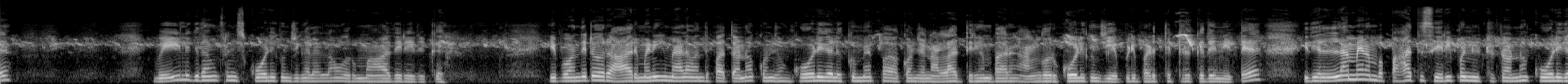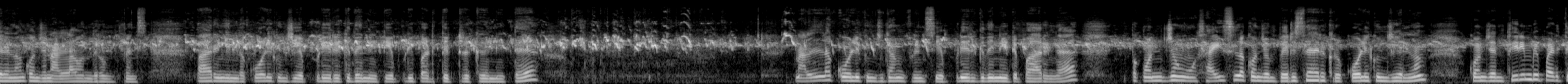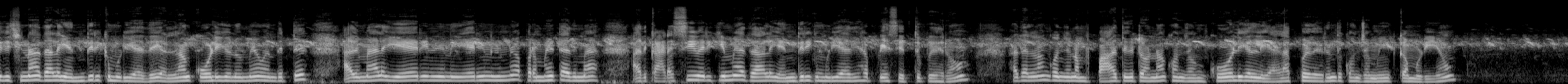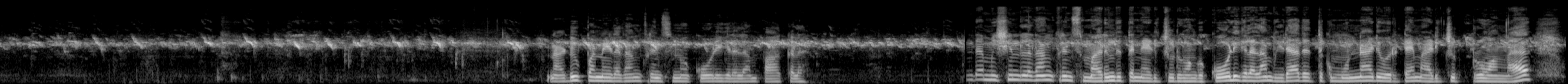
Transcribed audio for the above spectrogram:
வெயிலுக்கு தாங்க ஃப்ரெண்ட்ஸ் கோழி குஞ்சுங்கள் எல்லாம் ஒரு மாதிரி இருக்குது இப்போ வந்துட்டு ஒரு ஆறு மணிக்கு மேலே வந்து பார்த்தோன்னா கொஞ்சம் கோழிகளுக்குமே பா கொஞ்சம் நல்லா தெரியும் பாருங்கள் அங்கே ஒரு கோழி குஞ்சு எப்படி படுத்துட்டு இருக்குதுன்னுட்டு இது எல்லாமே நம்ம பார்த்து சரி பண்ணிட்டுட்டோம்னா கோழிகள் எல்லாம் கொஞ்சம் நல்லா வந்துடும் ஃப்ரெண்ட்ஸ் பாருங்கள் இந்த கோழி குஞ்சு எப்படி இருக்குதுன்னுட்டு எப்படி படுத்துட்ருக்குன்னுட்டு நல்ல கோழி குஞ்சு தாங்க ஃப்ரெண்ட்ஸ் எப்படி இருக்குதுன்னுட்டு பாருங்கள் இப்போ கொஞ்சம் சைஸில் கொஞ்சம் பெருசாக இருக்கிற கோழி குஞ்சு எல்லாம் கொஞ்சம் திரும்பி படுத்துக்கிச்சுன்னா அதால் எந்திரிக்க முடியாது. எல்லாம் கோழிகளுமே வந்துட்டு அது மேலே ஏறி நின்று ஏறி நின்று அப்புறமேட்டு அது மே அது கடைசி வரைக்குமே அதால் எந்திரிக்க முடியாது அப்படியே செத்து போயிடும் அதெல்லாம் கொஞ்சம் நம்ம பார்த்துக்கிட்டோன்னா கொஞ்சம் கோழிகள் இழப்பிலிருந்து கொஞ்சம் மீட்க முடியும். நடுப்பண்ணையில் தான் தாங்க ஃப்ரெண்ட்ஸ் இன்னும் கோழிகள் எல்லாம் பார்க்கல. இந்த மிஷினில் தாங்க ஃப்ரெண்ட்ஸ் மருந்து தண்ணி அடிச்சு விடுவாங்க. கோழிகளெல்லாம் விடாததுக்கு முன்னாடி ஒரு டைம் அடிச்சு விட்ருவாங்க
